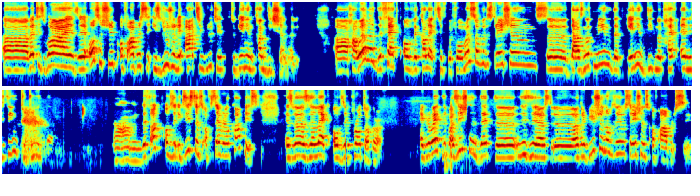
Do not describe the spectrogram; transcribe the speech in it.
Uh, that is why the authorship of Abrisi is usually attributed to Genin conditionally. Uh, however, the fact of the collective performance of illustrations uh, does not mean that Genin did not have anything to do with them. Um, the fact of the existence of several copies, as well as the lack of the protograph, aggravate the position that uh, with the uh, attribution of the illustrations of Abrisi.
